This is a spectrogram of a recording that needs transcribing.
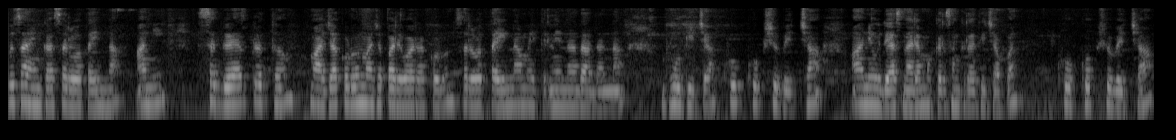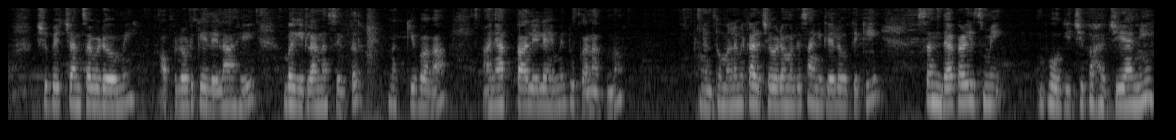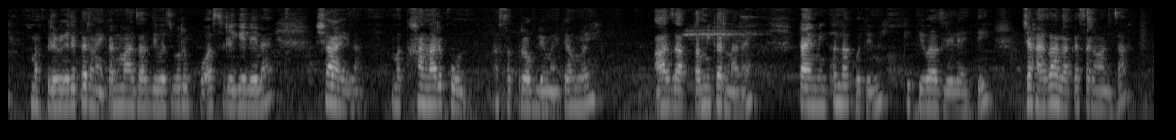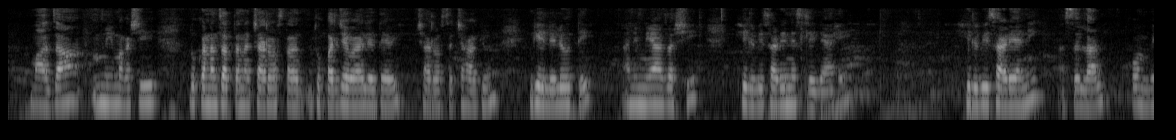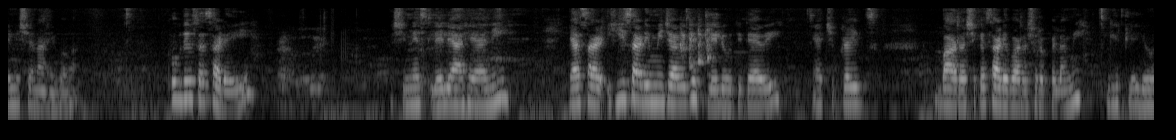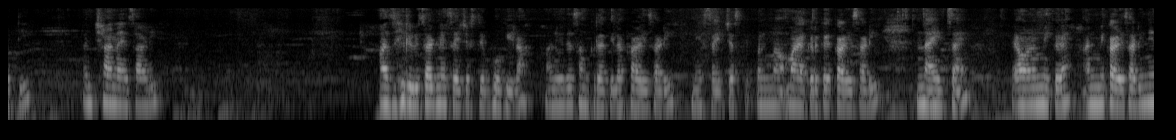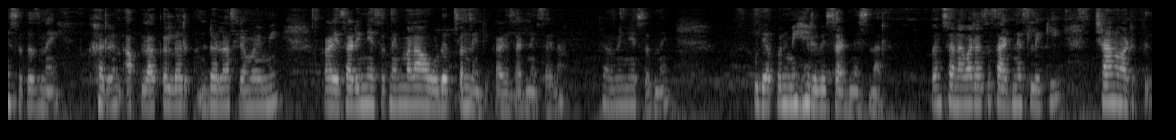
शुभ सायंकाळ सर्वताईंना. आणि सगळ्यात प्रथम माझ्याकडून माझ्या परिवाराकडून सर्व ताईंना मैत्रिणींना दादांना भोगीच्या खूप खूप शुभेच्छा. आणि उद्या असणाऱ्या मकर संक्रांतीच्या पण खूप खूप शुभेच्छा. शुभेच्छांचा व्हिडिओ मी अपलोड केलेला आहे. बघितला नसेल तर नक्की बघा. आणि आत्ता आलेले आहे मी दुकानातनं. तुम्हाला मी कालच्या व्हिडिओमध्ये सांगितलेले होते की संध्याकाळीच मी भोगीची भाजी आणि भाकरी वगैरे करणार आहे. कारण माझा दिवसभर उपवास गेलेला आहे शाळेला. मग खाणार कोण? असा प्रॉब्लेम आहे. त्यामुळे आज आत्ता मी करणार आहे. टायमिंग पण दाखवते मी. किती वाजलेले आहे ते. चहा झाला का सर्वांचा? माझा मी मगाशी दुकानात जाताना चार वाजता दुपारी जेव्हा आले त्यावेळी चार वाजता चहा घेऊन गेलेले होते. आणि मी आज अशी हिरवी साडी नेसलेली आहे. हिरवी साडी आणि असं लाल कॉम्बिनेशन आहे बघा. खूप दिवसात साड्या ही. अशी नेसलेली आहे आणि या साडी ही साडी मी ज्यावेळी घेतलेली होती त्यावेळी याची प्राईज बाराशे काय साडेबाराशे रुपयाला मी घेतलेली होती. पण छान आहे साडी. आज हिरवी साडी नेसायची असते भोगीला आणि उद्या संक्रांतीला काळी साडी नेसायची असते. पण मा- माझ्याकडे काही काळी साडी नाहीच आहे. त्यामुळे मी काय आणि मी काळी साडी नेसतच नाही. कारण आपला कलर डल असल्यामुळे मी काळी साडी नेसत नाही आणि मला आवडत पण नाही ती काळी साडी नेसायला. त्यामुळे मी नेसत नाही. उद्या पण मी हिरवी साडी नेसणार. पण सणावाराचं साडी नेसले की छान वाटतं.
